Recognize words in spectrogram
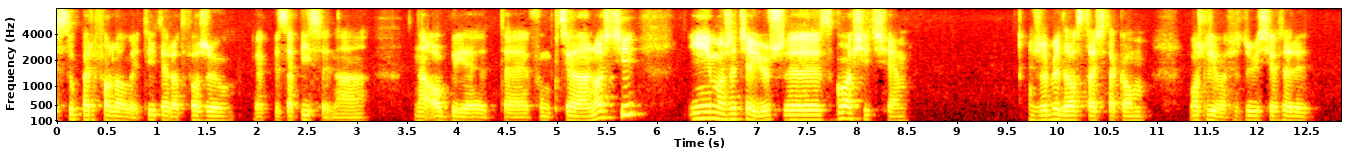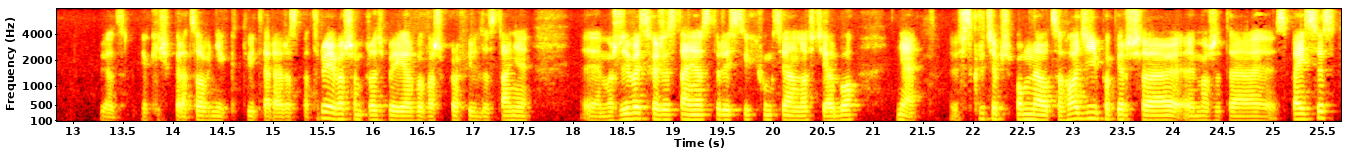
super followy. Twitter otworzył jakby zapisy na na obie te funkcjonalności i możecie już y, zgłosić się, żeby dostać taką możliwość. Oczywiście wtedy jakiś pracownik Twittera rozpatruje Waszą prośbę i albo Wasz profil dostanie y, możliwość skorzystania z którejś z tych funkcjonalności, albo nie. W skrócie przypomnę o co chodzi. Po pierwsze, y, może te spaces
